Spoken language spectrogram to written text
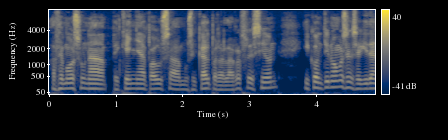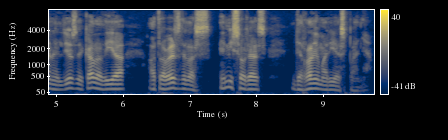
Hacemos una pequeña pausa musical para la reflexión y continuamos enseguida en el Dios de cada día a través de las emisoras de Radio María España.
